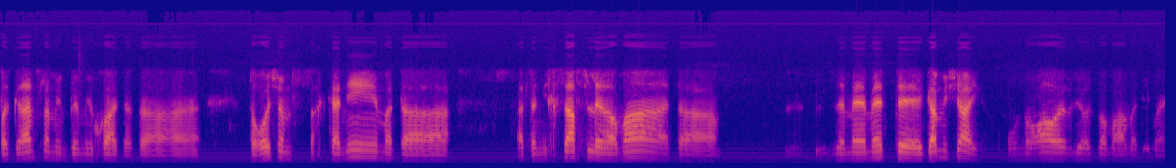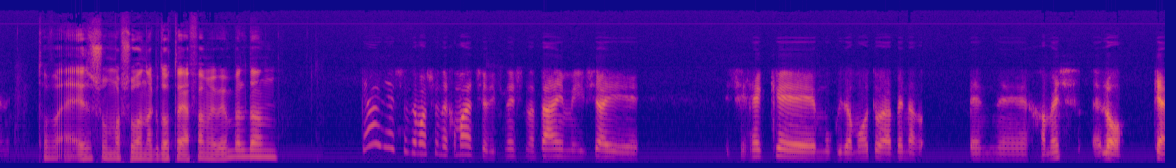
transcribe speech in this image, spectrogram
בגרנדסלמים במיוחד. אתה, אתה רואה שם שחקנים, אתה, אתה נחשף לרמה, אתה... זה באמת, גם ישי, הוא נורא אוהב להיות במעמדים האלה. טוב, איזשהו משהו, אנקדוטה יפה מווימבלדון? כן, יש איזה משהו נחמד שלפני שנתיים ישי שיחק מוקדמות, הוא היה בן, בן חמש, לא, כן,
